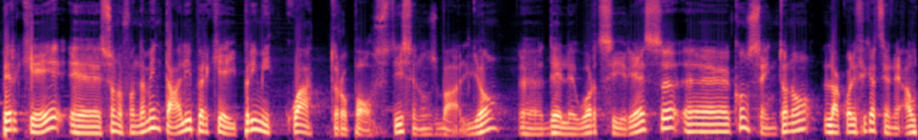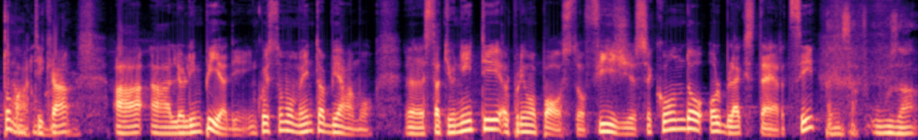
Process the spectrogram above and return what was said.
perché eh, sono fondamentali perché i primi quattro posti, se non sbaglio, eh, delle World Series eh, consentono la qualificazione automatica a- alle Olimpiadi. In questo momento abbiamo eh, Stati Uniti al primo posto, Fiji al secondo, All Blacks terzi. Pensa, USA.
